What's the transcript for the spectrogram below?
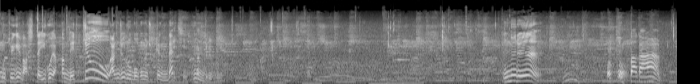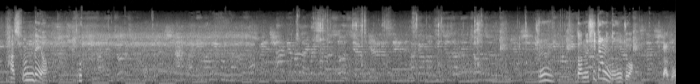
이거 되게 맛있다. 이거 약간 맥주 안주로 먹으면 좋겠는데? 그렇지. 딱 응. 그리고 오늘은 맛있어. 오빠가 다 쏜대요. 음, 나는 시장이 너무 좋아. 나도.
